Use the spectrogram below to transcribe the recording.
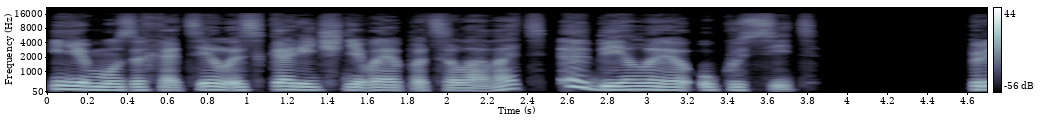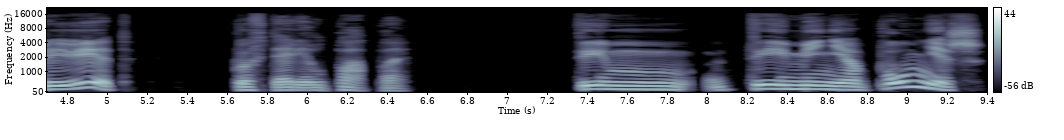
Ему захотелось коричневое поцеловать, а белое укусить. «Привет», — повторил папа. «Ты... ты меня помнишь?»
